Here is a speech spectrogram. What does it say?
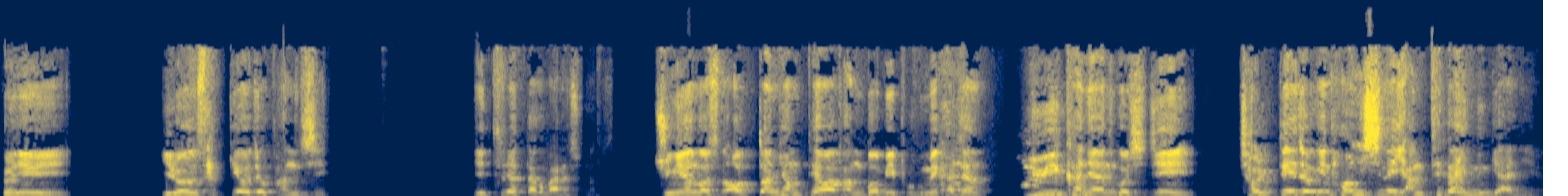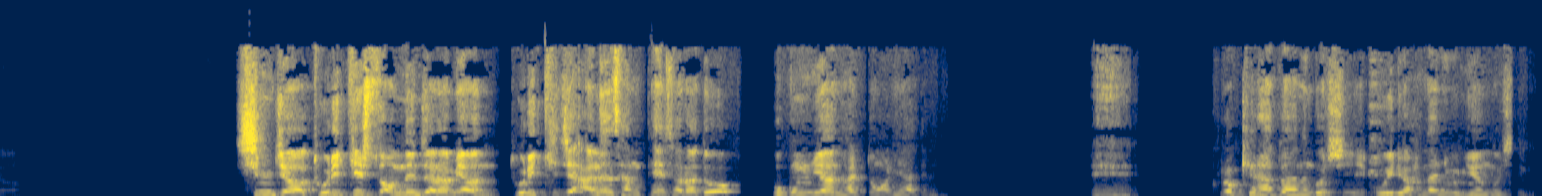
그러니, 이런 사개어적 방식이 틀렸다고 말할 수는 없어요. 중요한 것은 어떤 형태와 방법이 복음에 가장 유익하냐는 것이지 절대적인 헌신의 양태가 있는 게 아니에요. 심지어 돌이킬 수 없는 자라면 돌이키지 않은 상태에서라도 복음 위한 활동을 해야 됩니다. 예. 그렇게라도 하는 것이 오히려 하나님을 위한 것이 되겠죠.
